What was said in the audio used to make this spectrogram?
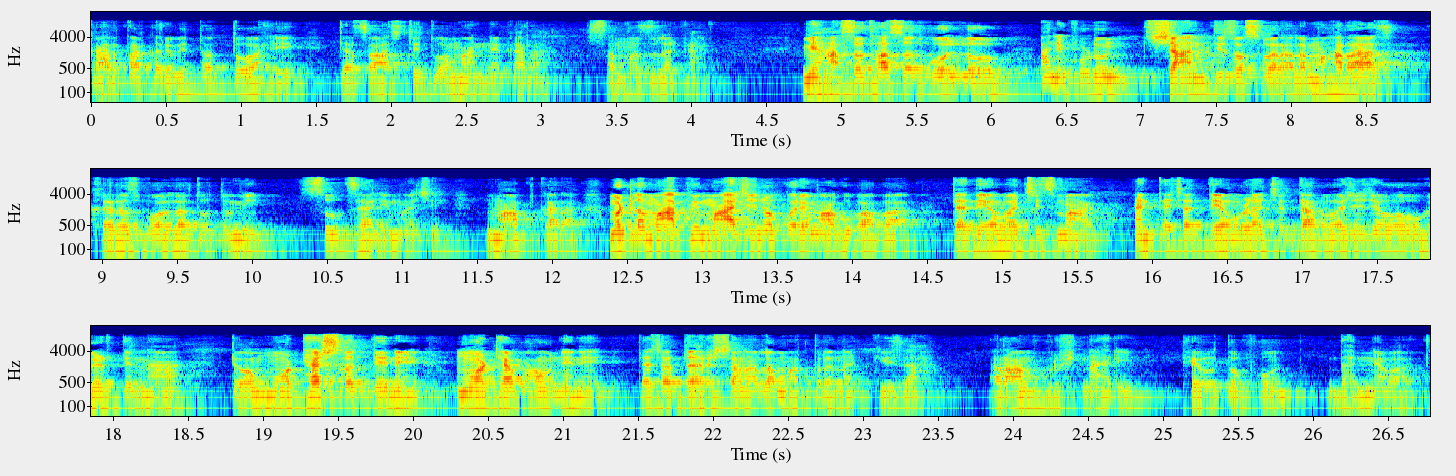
करता करविता तो आहे त्याचं अस्तित्व मान्य करा. समजलं का? मी हसत हसत बोललो आणि पुढून शांतीचा स्वर आला. महाराज खरंच बोलला तो हो तुम्ही. चूक झाली माझी. माफ करा. म्हटलं माफी माझी नको रे मागू बाबा. त्या देवाचीच माग आणि त्याच्या देवळाचे दरवाजे जेव्हा उघडतील ना तेव्हा मोठ्या श्रद्धेने मोठ्या भावनेने त्याच्या दर्शनाला मात्र नक्की जा. रामकृष्ण हरी ठेवतो फोन. धन्यवाद.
